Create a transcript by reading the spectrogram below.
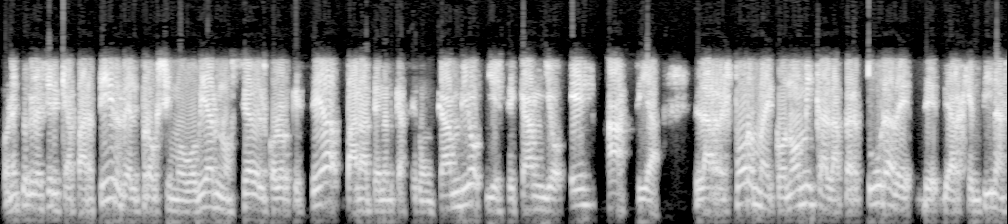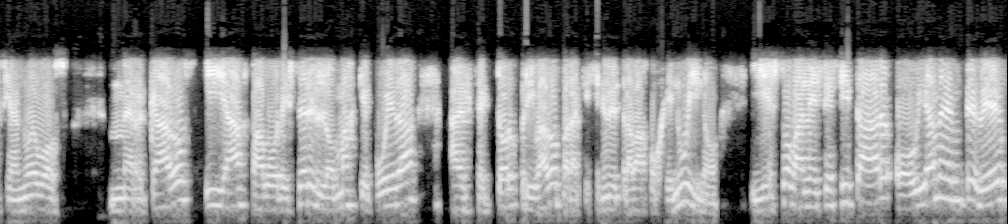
Con esto quiero decir que a partir del próximo gobierno, sea del color que sea, van a tener que hacer un cambio y ese cambio es hacia la reforma económica, la apertura de Argentina hacia nuevos mercados y a favorecer en lo más que pueda al sector privado para que genere trabajo genuino. Y eso va a necesitar, obviamente, de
